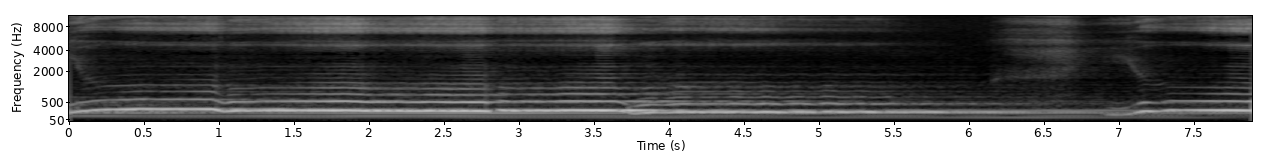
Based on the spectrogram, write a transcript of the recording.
You, you.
